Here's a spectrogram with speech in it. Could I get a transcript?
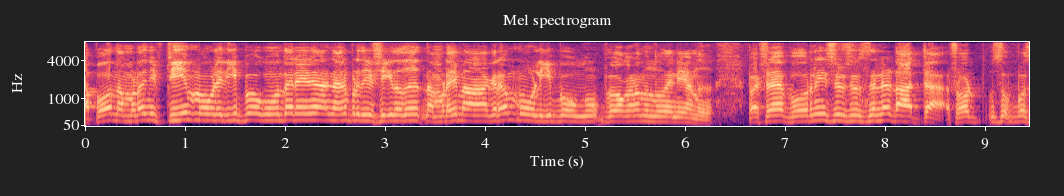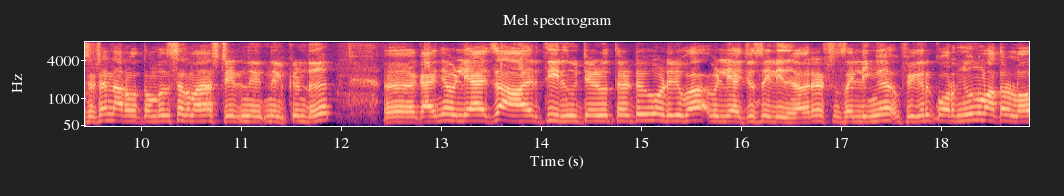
അപ്പോൾ നമ്മുടെ നിഫ്റ്റിയും മുകളിലേക്ക് പോകുമ്പോൾ തന്നെ ഞാൻ പ്രതീക്ഷിക്കുന്നത് നമ്മുടെയും ആഗ്രഹം മുകളിലേക്ക് പോകും പോകണം എന്ന് തന്നെയാണ്. പക്ഷേ ഫോറിൻ ഇൻസ്റ്റിറ്റ്യൂഷൻസിന്റെ ഡാറ്റ ഷോർട്ട് പൊസിഷൻ അറുപത്തൊമ്പത് ശതമാനം സ്റ്റിൽ നിൽക്കുന്നുണ്ട്. കഴിഞ്ഞ വെള്ളിയാഴ്ച ആയിരത്തി ഇരുന്നൂറ്റി എഴുപത്തെട്ട് കോടി രൂപ വെള്ളിയാഴ്ച സെല്ല് ചെയ്തിട്ടുണ്ട് അവരുടെ സെല്ലിങ് ഫിഗർ കുറഞ്ഞു എന്ന് മാത്രമുള്ളൂ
